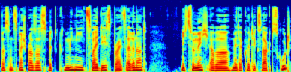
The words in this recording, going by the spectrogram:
was an Smash Bros. mit Mini 2D-Sprites erinnert. Nichts für mich, aber Metacritic sagt es gut.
